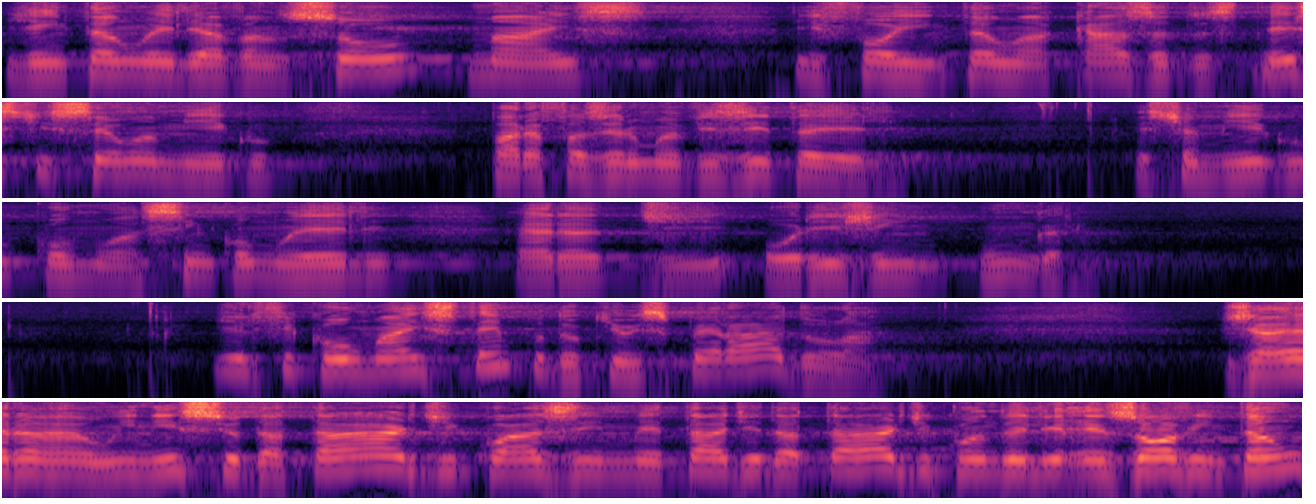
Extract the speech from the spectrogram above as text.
e então ele avançou mais e foi então à casa deste seu amigo para fazer uma visita a ele. Este amigo, como assim como ele, era de origem húngara. E ele ficou mais tempo do que o esperado lá. Já era o início da tarde, quase metade da tarde, quando ele resolve então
